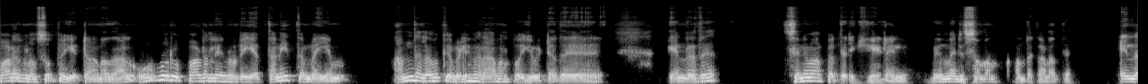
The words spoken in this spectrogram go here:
பாடல்களும் சூப்பர் ஹிட் ஆனதால் ஒவ்வொரு பாடலினுடைய தனித்தன்மையும் அந்த அளவுக்கு வெளிவராமல் போய்விட்டது என்றது சினிமா பத்திரிகைகளின் விமரிசனம் அந்த காலத்தில். இந்த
